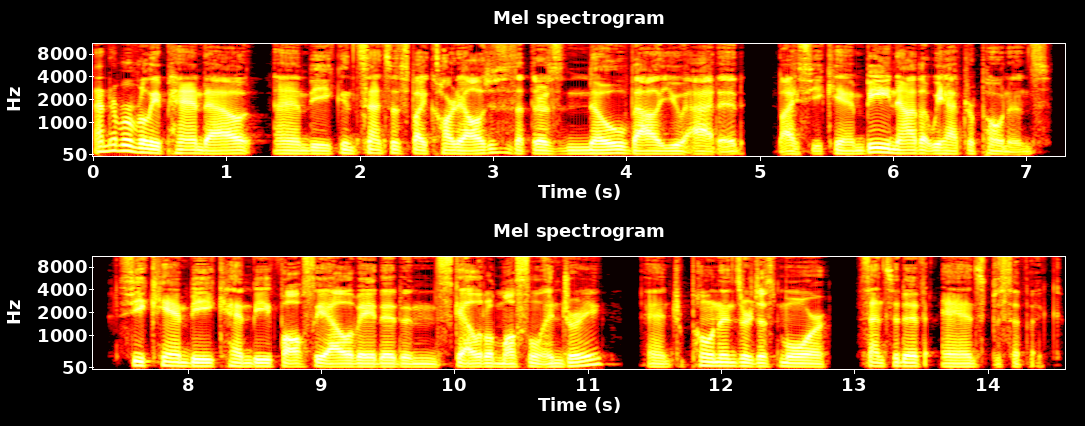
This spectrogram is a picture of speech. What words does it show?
That never really panned out, and the consensus by cardiologists is that there's no value added by CKMB now that we have troponins. CKMB can be falsely elevated in skeletal muscle injury, and troponins are just more sensitive and specific.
